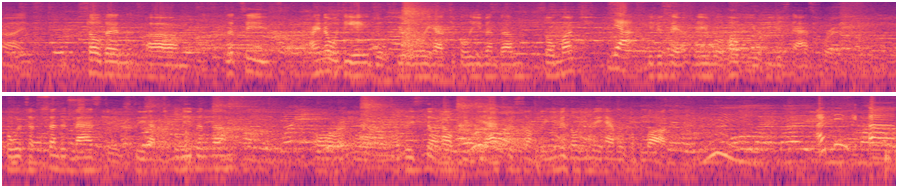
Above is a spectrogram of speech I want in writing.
Right. So then, um, let's see. I know with the angels, you don't really have to believe in them so much Yeah. because they, they will help you if you just ask for it. But with ascended masters, do you have to believe in them, or, or will they still help you if you ask for something, even though you may have like a block? I think um,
